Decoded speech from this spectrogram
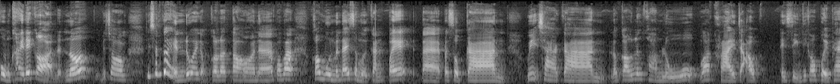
กลุ่มใครได้ก่อนเนาะคุณผู้ชมดิฉันก็เห็นด้วยกับกรตนะ เพราะว่าข้อมูลมันได้เสมอกันเป๊ะแต่ประสบการณ์ วิชาการ แล้วก็เรื่องความรู้ว่าใครจะเอาไอสิ่งที่เขาเผยแพร่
